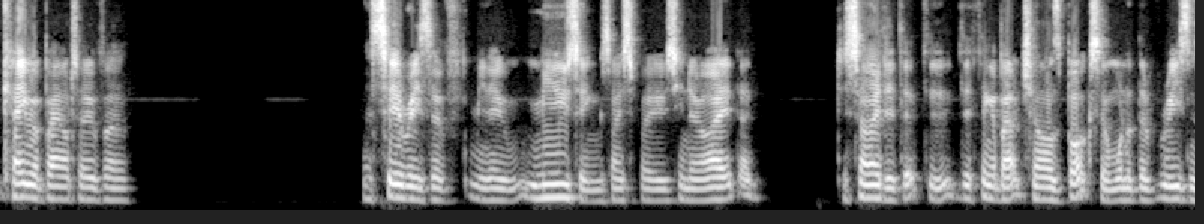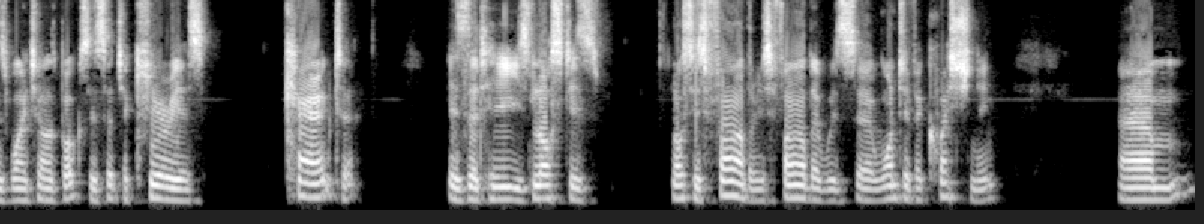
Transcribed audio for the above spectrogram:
came about over a series of you know musings, I suppose. You know, I, I decided that the, the thing about Charles Boxer, one of the reasons why Charles Boxer is such a curious character, is that he's lost his lost his father. His father was uh, wanted for questioning um,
